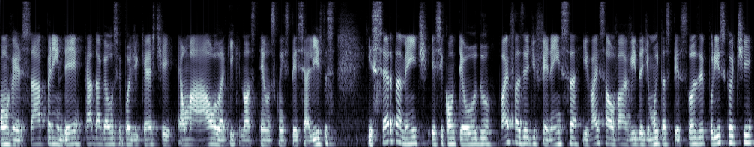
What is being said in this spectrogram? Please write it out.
conversar, aprender. Cada HUSP Podcast é uma aula aqui que nós temos com especialistas. E certamente esse conteúdo vai fazer diferença e vai salvar a vida de muitas pessoas. É por isso que eu te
